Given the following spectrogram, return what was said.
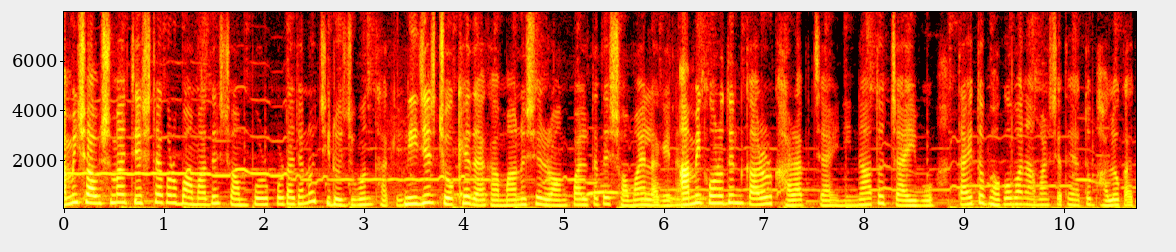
আমি সবসময় চেষ্টা করব আমাদের সম্পর্কটা যেন চিরজীবন থাকে। নিজের চোখে দেখা মানুষের রং পাল্টাতে সময় লাগে না। আমি কোনোদিন কারোর খারাপ চাইনি না তো চাইব। তাই তো ভগবান আমার সাথে এত ভালো কাজ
